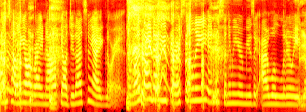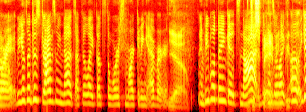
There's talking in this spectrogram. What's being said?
I'm telling y'all right now, if y'all do that to me, I ignore it. Unless I know you personally and you're sending me your music, I will literally ignore Yeah. it because it just drives me nuts. I feel like that's the worst marketing ever. yeah, And people think it's not because they're like, people. oh, yeah,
